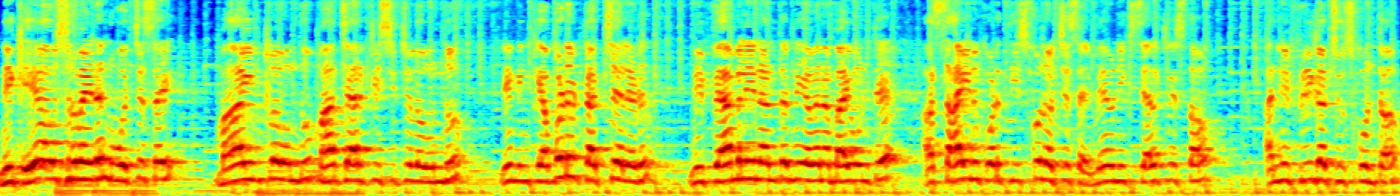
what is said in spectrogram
నీకు ఏ అవసరమైనా నువ్వు వచ్చేసాయి. మా ఇంట్లో ఉందు మా చారిటీ సిటీలో ఉందు నేను ఇంకెవ్వడు టచ్ చేయలేడు. మీ ఫ్యామిలీని అందరినీ ఏమైనా భయం ఉంటే ఆ సాయిని కూడా తీసుకొని వచ్చేసాయి. మేము నీకు సెల్టర్ ఇస్తాం. అన్ని ఫ్రీగా చూసుకుంటాం.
